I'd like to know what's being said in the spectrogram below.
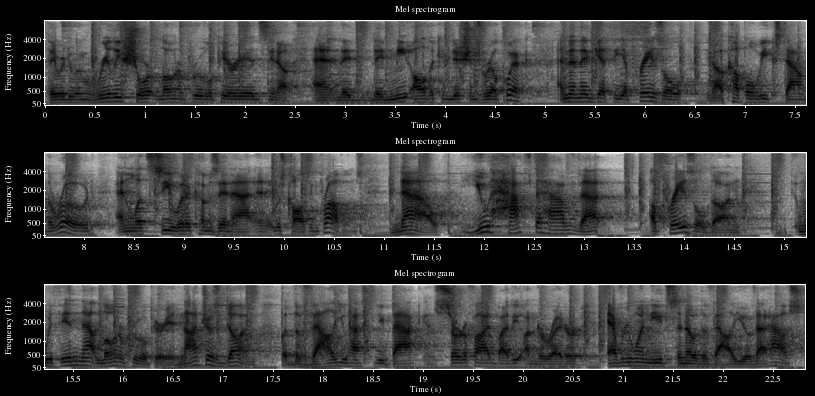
they were doing really short loan approval periods, you know, and they'd, they'd meet all the conditions real quick, and then they'd get the appraisal, you know, a couple weeks down the road, and let's see what it comes in at, and it was causing problems. Now, you have to have that appraisal done within that loan approval period, not just done, but the value has to be back and certified by the underwriter. Everyone needs to know the value of that house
